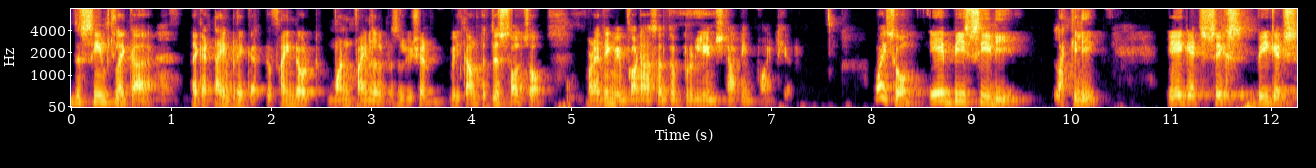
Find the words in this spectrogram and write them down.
This seems like a like a tiebreaker to find out one final resolution. We'll come to this also, but I think we've got ourselves a brilliant starting point here. Why so? A, B, C, D. Luckily, A gets 6, B gets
